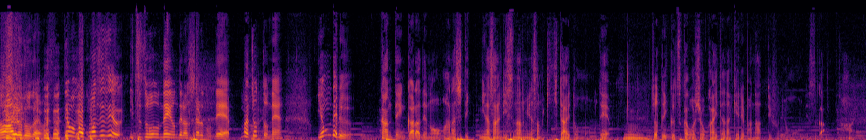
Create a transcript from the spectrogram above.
あーありがとうございます。でも、まあ、小松先生、5つほどね、読んでらっしゃるので、まあ、ちょっとね、読んでる観点からでのお話って、皆さん、リスナーの皆さんも聞きたいと思うので、うん。ちょっといくつかご紹介いただければなっていうふうに思うんですが、はい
